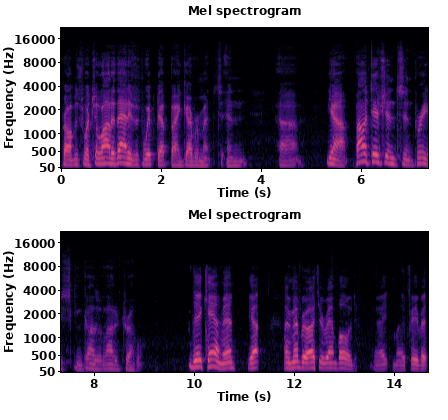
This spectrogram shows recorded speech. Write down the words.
problems, which a lot of that is whipped up by governments, and uh, yeah, politicians and priests can cause a lot of trouble. They can, man. Yeah, I remember Arthur Rimbaud, right? My favorite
